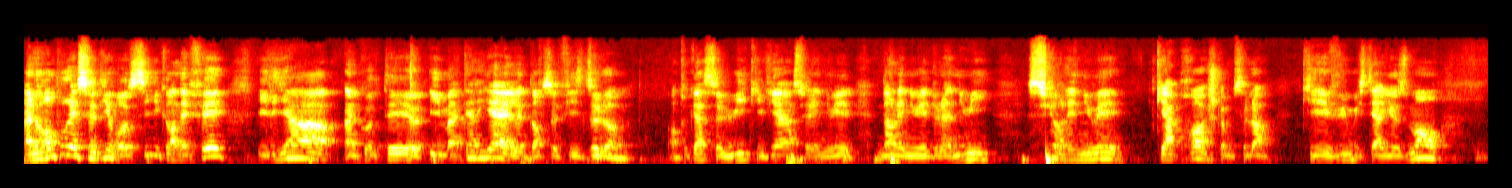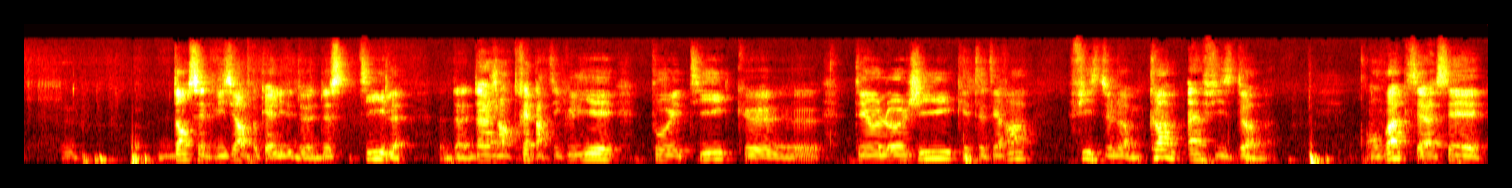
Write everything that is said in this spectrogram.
Alors on pourrait se dire aussi qu'en effet, il y a un côté euh, immatériel dans ce Fils de l'homme. En tout cas, celui qui vient sur les nuées, dans les nuées de la nuit, sur les nuées, qui approche comme cela, qui est vu mystérieusement dans cette vision apocalyptique de, style, d'un genre très particulier, poétique, euh, théologique, etc. Fils de l'homme, comme un fils d'homme on voit que c'est assez,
